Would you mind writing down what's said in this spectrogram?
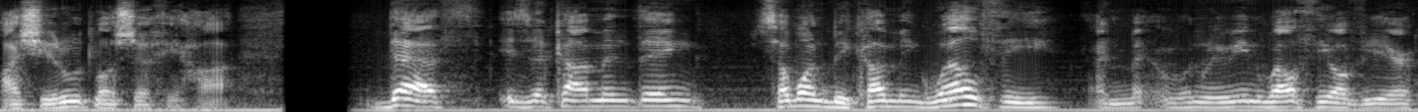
ashirut lo shechiha. Death is a common thing someone becoming wealthy, and when we mean wealthy over here,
